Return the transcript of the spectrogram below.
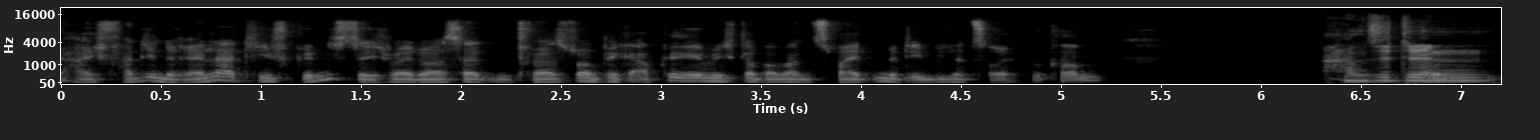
ja, ich fand ihn relativ günstig, weil du hast halt einen First-Round-Pick abgegeben, ich glaube aber einen zweiten mit ihm wieder zurückbekommen. Haben sie den,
